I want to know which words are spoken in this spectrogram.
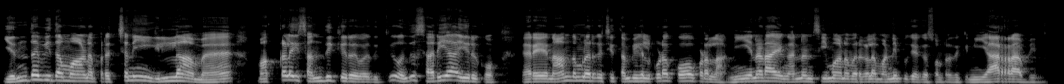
எந்த விதமான பிரச்சனையும் இல்லாம மக்களை சந்திக்கிறதுக்கு வந்து சரியா இருக்கும். நிறைய நாம் தமிழர் கட்சி தம்பிகள் கூட கோவப்படலாம். நீ என்னடா எங்க அண்ணன் சீமானவர்களை மன்னிப்பு கேட்க சொல்றதுக்கு? நீ யாரா அப்படின்னு.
